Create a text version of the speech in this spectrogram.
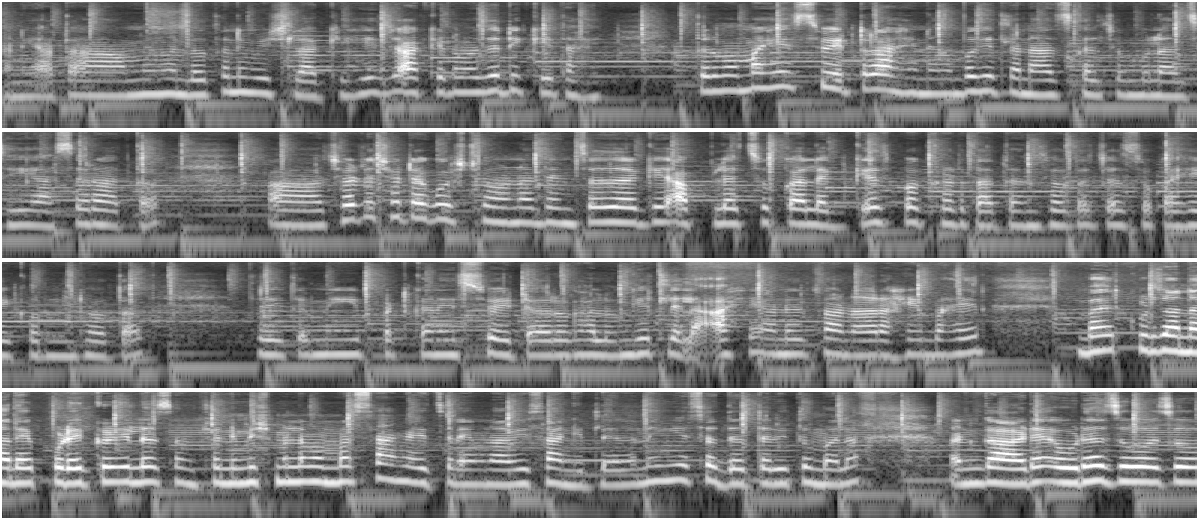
आणि आता मी म्हणलं होतं निमिषला की हे जॅकेट माझं डिकीत आहे. तर मम्मा हे स्वेटर आहे ना बघितलं ना आजकालच्या मुलांचं हे असं राहतं. छोट्या छोट्या गोष्टीवरनं त्यांचं जागी आपल्या चुका लगेच पकडतात आणि स्वतःच्या चुका हे करून ठेवतात. तर इथे मी पटकन स्वेटर घालून घेतलेला आहे आणि जाणार आहे बाहेर. बाहेर कुठं जाणार आहे पुढे कळेलच. आमच्या निमिष मला मम्मा सांगायचं नाही म्हणून आम्ही सांगितलेलं नाही आहे सध्या तरी तुम्हाला. आणि गाड्या एवढ्या जवळजवळ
